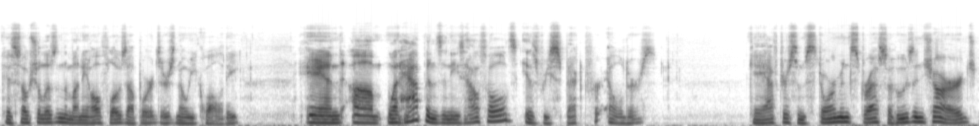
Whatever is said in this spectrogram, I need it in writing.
Because socialism, the money all flows upwards, there's no equality. And um, what happens in these households is respect for elders. Okay, after some storm and stress of who's in charge,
